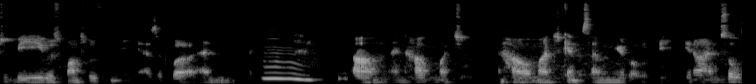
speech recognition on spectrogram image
to be responsible for me, as it were, and Mm, um, and how much how much can a seven year old be, you know? And so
